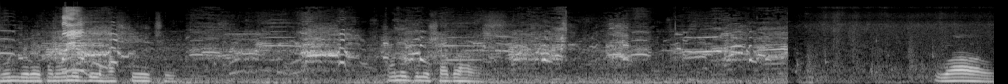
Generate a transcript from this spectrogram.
বন্ধুরা, এখানে অনেকগুলো হাঁস রয়েছে। অনেকগুলো সাদা হাঁস। ওয়াও।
